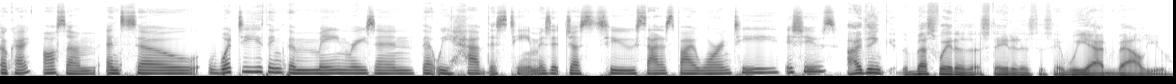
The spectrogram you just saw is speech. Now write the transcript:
Okay, awesome. And so, what do you think the main reason that we have this team? Is it just to satisfy warranty issues? I think the best way to state it is to say we add value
